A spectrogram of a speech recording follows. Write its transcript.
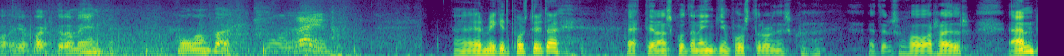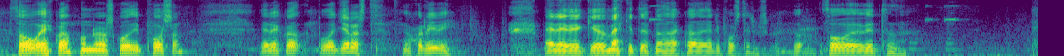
bara hér baktur að megin. Góðan dag. Er mikill póstur í dag? Þetta er anskotan engin póstur orðin, sko. Þetta er svo fáar hræður. En þó eitthvað, hún er að skoða í pósan. Er eitthvað búið að gerast í okkar lífi? Nei, nei, við gefum ekkert upp með það hvað er í pósturum, sko. Þó, við vitum það.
